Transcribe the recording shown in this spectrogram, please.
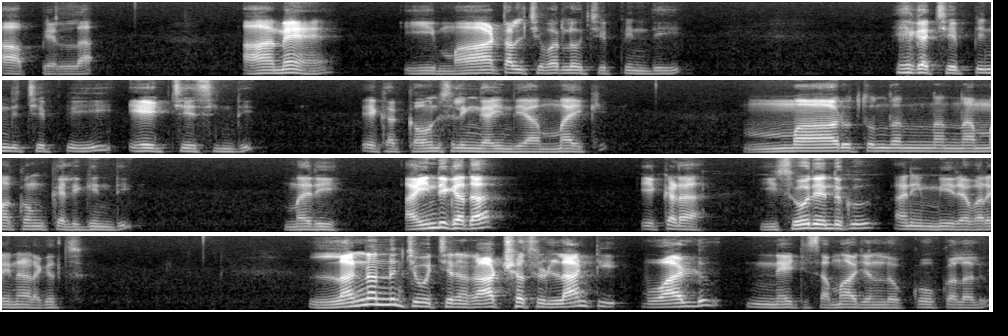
ఆ పిల్ల. ఆమె ఈ మాటలు చివరిలో చెప్పింది. ఇక చెప్పింది చెప్పి ఏడ్చేసింది ఇక కౌన్సిలింగ్ అయింది ఆ అమ్మాయికి. మారుతుందన్న నమ్మకం కలిగింది. మరి అయింది కదా? ఇక్కడ ఈ సోదెందుకు అని మీరెవరైనా అడగచ్చు. లండన్ నుంచి వచ్చిన రాక్షసుడు లాంటి వాళ్ళు నేటి సమాజంలో కోకొలలు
